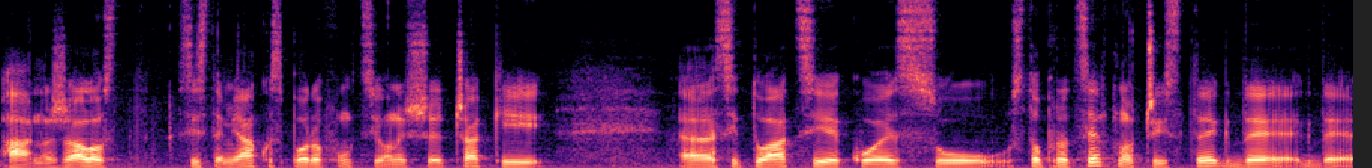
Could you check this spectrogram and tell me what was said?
A, nažalost, sistem jako sporo funkcioniše, čak i situacije koje su stoprocentno čiste, gde, gde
